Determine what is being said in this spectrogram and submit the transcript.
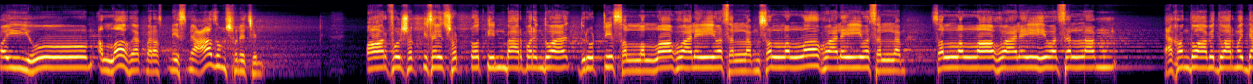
কয়ুম আল্লাহ একবার আপনি ইসমে আজম শুনেছেন। পাওয়ারফুল, শক্তিশালী, ছোট্ট, তিনবার পরেন দোয়া দুরুটি সাল্লাহ আলাই ওয়াসাল্লাম সাল্লাহ আলাই ওয়াসাল্লাম সাল্লাহ আলাইহি ওয়াসাল্লাম। এখন দোয়া হবে দোয়ার মধ্যে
